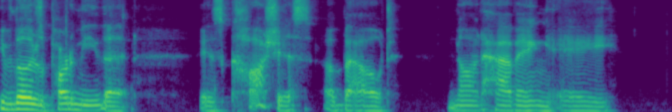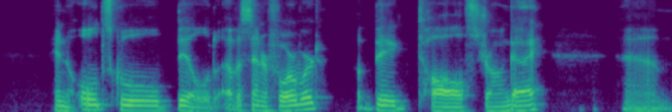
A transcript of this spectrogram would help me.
Even though there's a part of me that is cautious about not having a an old school build of a center forward, a big, tall, strong guy. Um,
